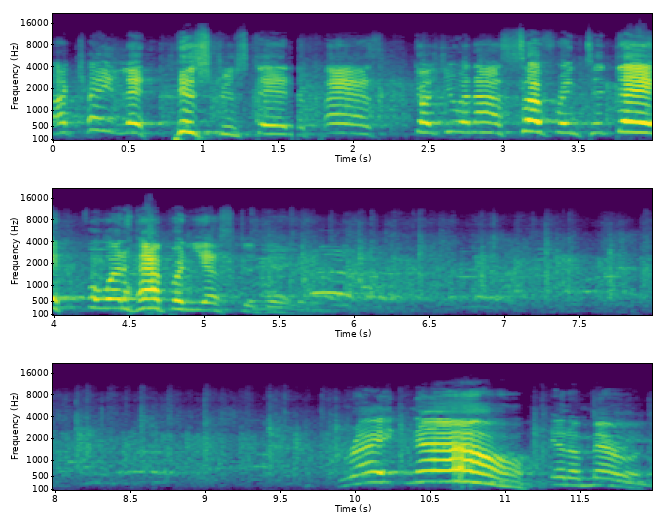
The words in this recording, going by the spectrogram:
I can't let history stay in the past because you and I are suffering today for what happened yesterday. Right now in America,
